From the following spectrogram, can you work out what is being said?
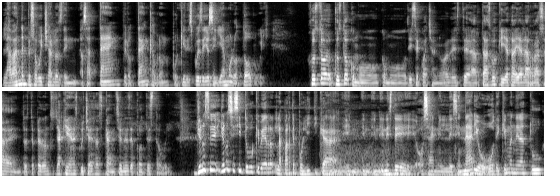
la banda empezó a bucharlos de, o sea, tan, pero tan cabrón, porque después de ellos seguía Molotov, güey. Justo, justo como, como dice Cuacha, ¿no? De este hartazgo que ya traía la raza en todo este pedo. Entonces ya querían escuchar esas canciones de protesta, güey. Yo no sé, yo no sé si tuvo que ver la parte política en, en- en- este, o sea, en el escenario, o de qué manera tú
